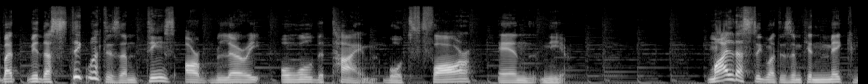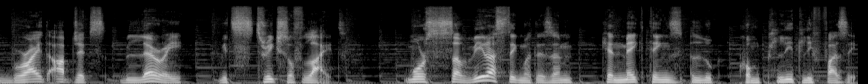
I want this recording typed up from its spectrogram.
But with astigmatism, things are blurry all the time, both far and near. Mild astigmatism can make bright objects blurry with streaks of light. More severe astigmatism can make things look completely fuzzy.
